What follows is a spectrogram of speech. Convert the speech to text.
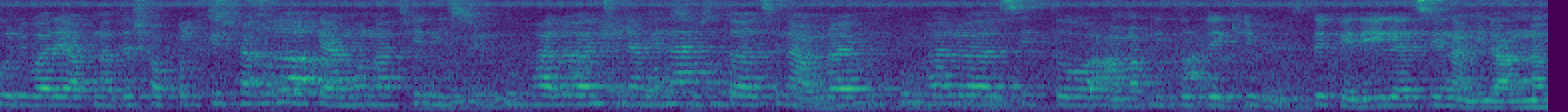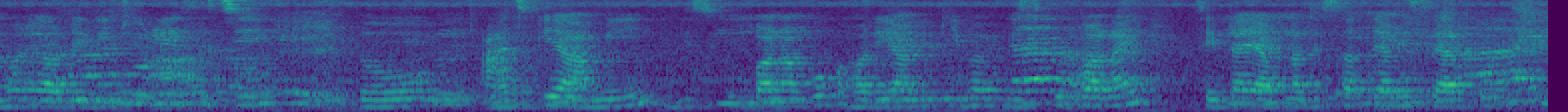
পরিবারে আপনাদের সকলকে স্বাগত। কেমন আছেন? নিশ্চয়ই খুব ভালো আছেন, এমন সুস্থ আছেন আমরা এখন খুব ভালো আছি। তো আমাকে তো দেখে বুঝতে পেরে গেছেন, আমি রান্নাঘরে অলরেডি চলে এসেছি। তো আজকে আমি বিস্কুট বানাবো, ঘরে আমি কীভাবে বিস্কুট বানাই সেটাই আপনাদের সাথে আমি শেয়ার করছি।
